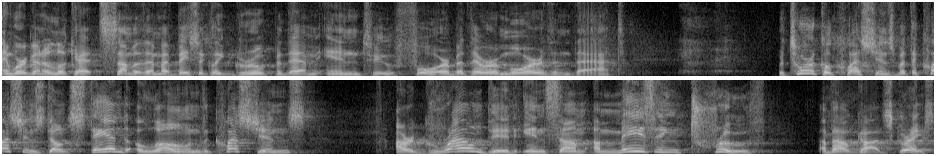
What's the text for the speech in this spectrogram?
and we're going to look at some of them. I basically grouped them into four, but there were more than that. Rhetorical questions, but the questions don't stand alone. The questions are grounded in some amazing truth about God's grace.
